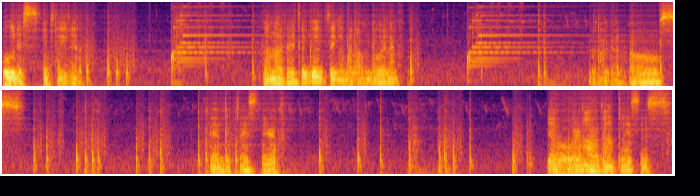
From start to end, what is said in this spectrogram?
Ooh, this is completed. I don't know if it's a good thing, but I'm doing it. I got house. And the place there. I gonna place this?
